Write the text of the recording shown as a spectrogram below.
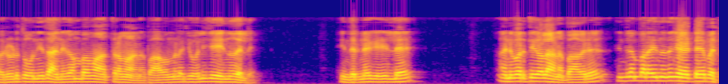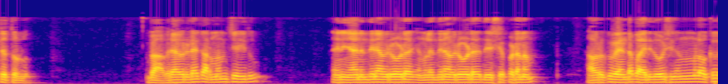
അവരോട് തോന്നിയത് അനുകമ്പ മാത്രമാണ് പാവങ്ങളെ ജോലി ചെയ്യുന്നതല്ലേ. ഇന്ദ്രന്റെ കീഴിലെ അനുവർത്തികളാണ് അപ്പൊ അവർ ഇന്ദ്രൻ പറയുന്നത് കേട്ടേ പറ്റത്തുള്ളൂ. അപ്പൊ അവരവരുടെ കർമ്മം ചെയ്തു. അതിന് ഞാൻ എന്തിനാ അവരോട് ഞങ്ങൾ എന്തിനാ അവരോട് ദേഷ്യപ്പെടണം? അവർക്ക് വേണ്ട പാരിതോഷികങ്ങളൊക്കെ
